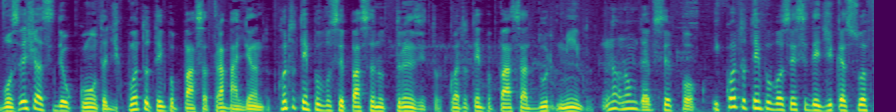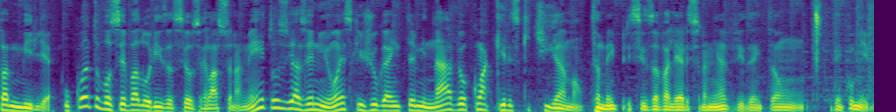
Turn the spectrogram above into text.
Você já se deu conta de quanto tempo passa trabalhando? Quanto tempo você passa no trânsito? Quanto tempo passa dormindo? Não, não deve ser pouco. E quanto tempo você se dedica à sua família? O quanto você valoriza seus relacionamentos e as reuniões que julga interminável com aqueles que te amam? Também preciso avaliar isso na minha vida, então vem comigo.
